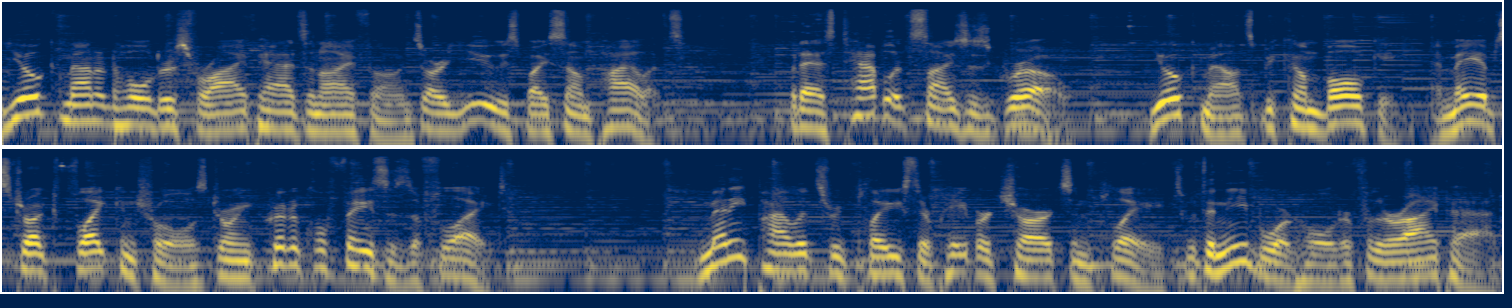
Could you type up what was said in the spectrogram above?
Yoke mounted holders for iPads and iPhones are used by some pilots, but as tablet sizes grow, yoke mounts become bulky and may obstruct flight controls during critical phases of flight. Many pilots replace their paper charts and plates with a kneeboard holder for their iPad,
